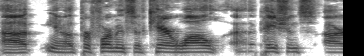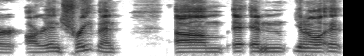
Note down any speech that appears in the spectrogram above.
uh, you know performance of care while uh, patients are are in treatment. Um, and you know, it,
